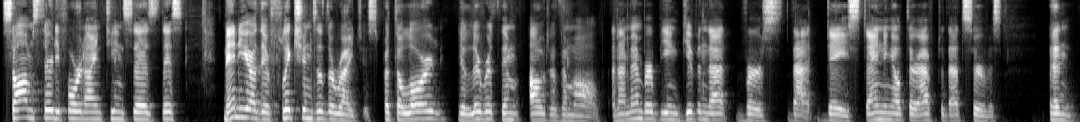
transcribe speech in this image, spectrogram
Psalms 34 19 says this Many are the afflictions of the righteous, but the Lord delivereth them out of them all. And I remember being given that verse that day, standing out there after that service. And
